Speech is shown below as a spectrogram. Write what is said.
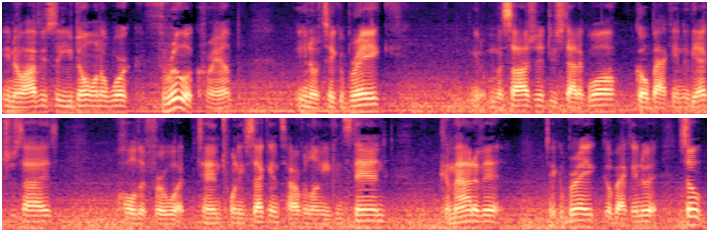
You know, obviously you don't want to work through a cramp. You know, take a break. You know, massage it, do static wall, go back into the exercise hold it for what 10 20 seconds however long you can stand come out of it take a break go back into it. So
